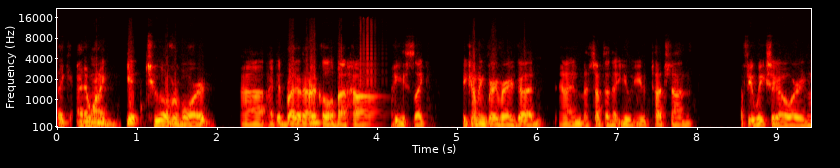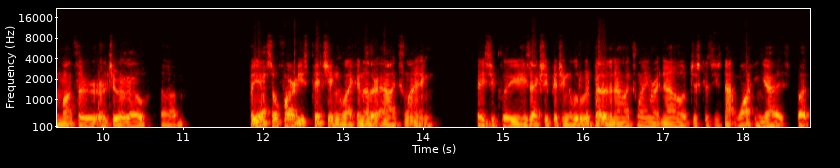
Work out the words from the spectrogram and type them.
like I don't want to get too overboard. Uh, I did write an article about how he's like becoming very, very good, and something that you you touched on a few weeks ago, or even a month or, or two ago. Um, but yeah, so far he's pitching like another Alex Lange. Basically, he's actually pitching a little bit better than Alex Lange right now, just because he's not walking guys. But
